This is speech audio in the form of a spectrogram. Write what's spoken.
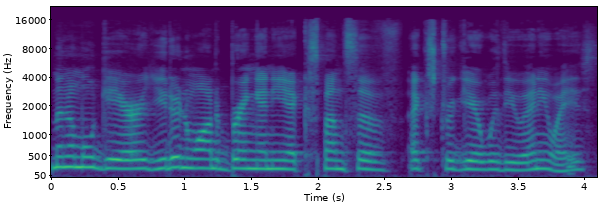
minimal gear. You didn't want to bring any expensive extra gear with you, anyways.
